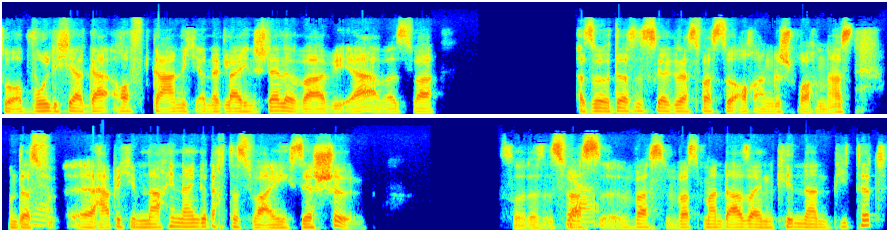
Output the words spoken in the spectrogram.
So, obwohl ich ja gar, oft gar nicht an der gleichen Stelle war wie er, aber es war, also das ist ja das, was du auch angesprochen hast. Und das ja. äh, habe ich im Nachhinein gedacht, das war eigentlich sehr schön. So, das ist was, ja. was, was man da seinen Kindern bietet.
